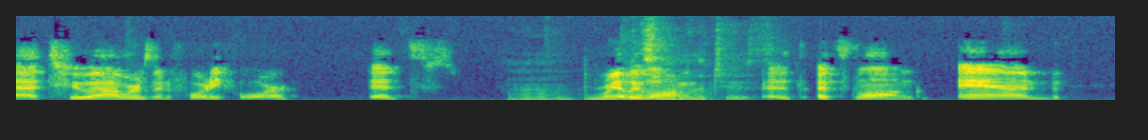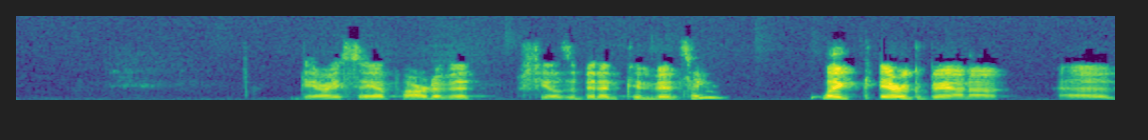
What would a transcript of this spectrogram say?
at two hours and forty-four, it's Mm. really It's long. in the tooth. It's, it's long, and dare I say, a part of it feels a bit unconvincing. Like Eric Bana as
